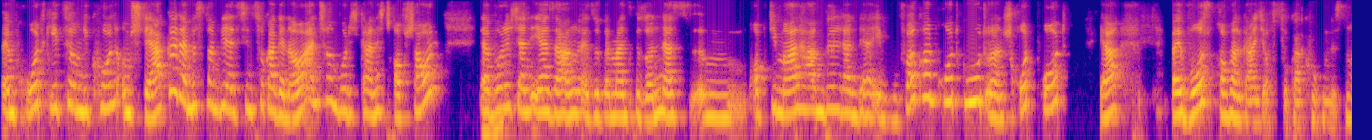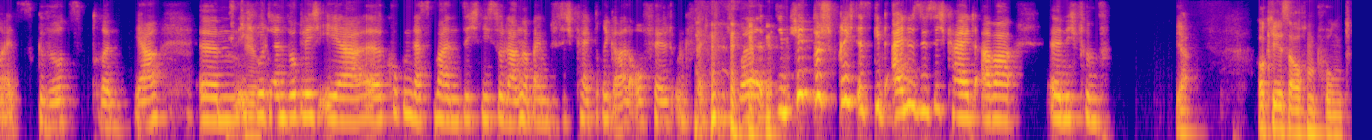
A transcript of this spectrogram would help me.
beim Brot geht es ja um die Kohlen, um Stärke, da müsste man wieder jetzt den Zucker genauer anschauen, würde ich gar nicht drauf schauen. Da mhm. würde ich dann eher sagen, also wenn man es besonders ähm, optimal haben will, dann wäre eben ein Vollkornbrot gut oder ein Schrotbrot. Ja, bei Wurst braucht man gar nicht auf Zucker gucken, ist nur als Gewürz drin. Ja, ähm, ich würde dann wirklich eher äh, gucken, dass man sich nicht so lange beim Süßigkeitenregal aufhält und vielleicht dem Kind bespricht, es gibt eine Süßigkeit, aber äh, nicht fünf. Ja, Okay, ist auch ein Punkt.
